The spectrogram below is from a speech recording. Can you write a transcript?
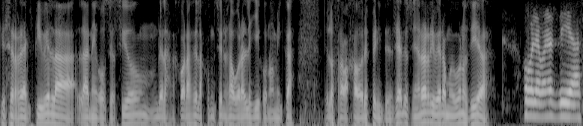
que se reactive la, la negociación de las mejoras de las condiciones laborales y económicas de los trabajadores penitenciarios. Señora Rivera, muy buenos días. Hola, buenos días.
